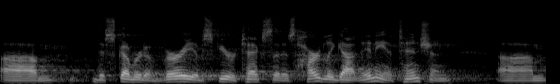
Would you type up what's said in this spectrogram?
um, discovered a very obscure text that has hardly gotten any attention um,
